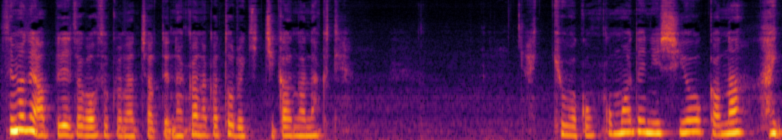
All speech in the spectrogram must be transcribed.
すいませんアップデートが遅くなっちゃってなかなか撮る時間がなくて、はい、今日はここまでにしようかな。はい。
